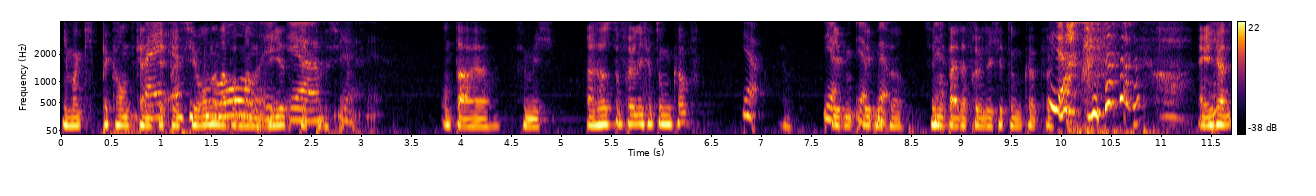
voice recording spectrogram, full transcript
Ja, man bekommt keine weil- Depressionen, also, aber man wird ja, depressiv. Ja, ja. Und daher für mich. Also hast du fröhlicher Dummkopf? Ja, Eben, ja, ebenso. Sind wir beide fröhliche Dummköpfe. ja. Eigentlich ein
